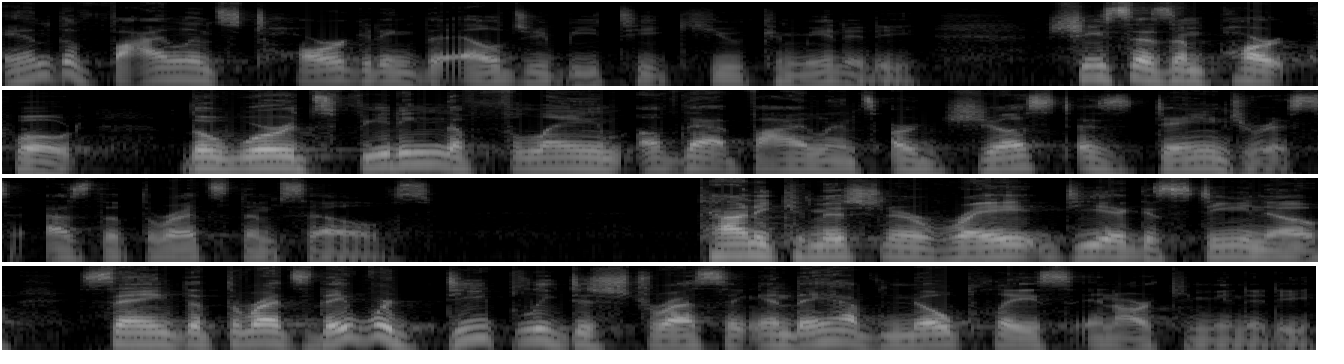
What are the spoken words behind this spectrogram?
and the violence targeting the LGBTQ community. She says in part, quote, the words feeding the flame of that violence are just as dangerous as the threats themselves. County Commissioner Ray D'Agostino saying the threats, they were deeply distressing and they have no place in our community.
